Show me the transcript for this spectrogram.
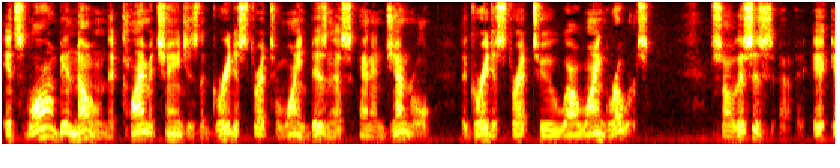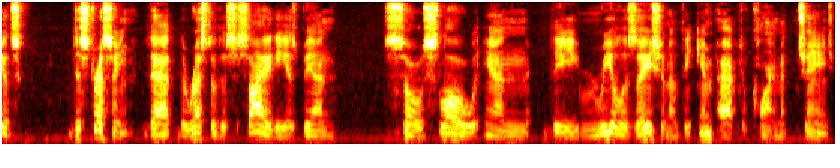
it's long been known that climate change is the greatest threat to wine business and, in general, the greatest threat to uh, wine growers. So, this is, uh, it, it's distressing that the rest of the society has been so slow in the realization of the impact of climate change.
